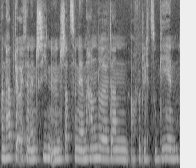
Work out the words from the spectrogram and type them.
Wann habt ihr euch dann entschieden, in den stationären Handel dann auch wirklich zu gehen?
